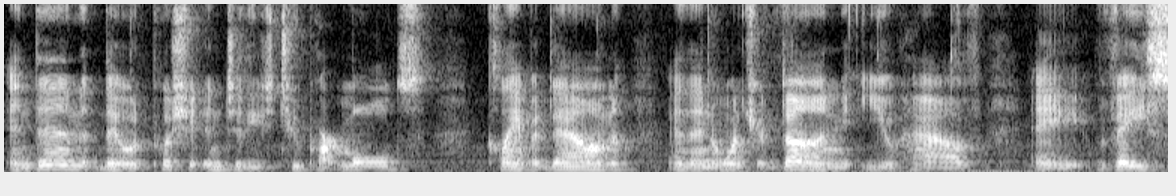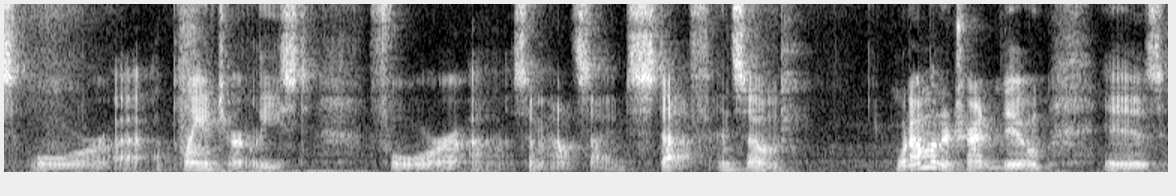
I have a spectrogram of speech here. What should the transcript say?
and then they would push it into these two part molds clamp it down, and then once you're done, you have a vase or a, planter at least for uh, some outside stuff. And so what I'm going to try to do is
